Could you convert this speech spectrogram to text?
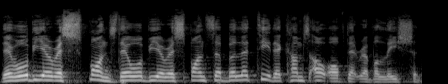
There will be a response. There will be a responsibility that comes out of that revelation.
